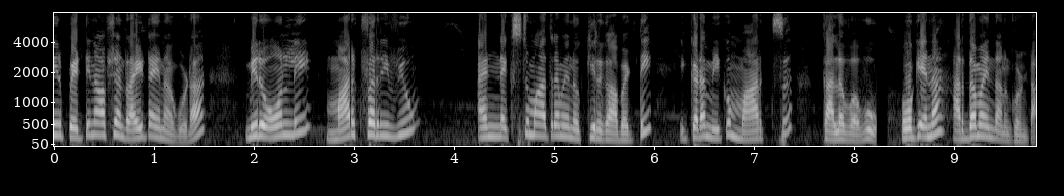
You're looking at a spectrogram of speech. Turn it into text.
మీరు పెట్టిన ఆప్షన్ రైట్ అయినా కూడా మీరు only mark for review and next మాత్రమే నొక్కిరు కాబట్టి ఇక్కడ మీకు మార్క్స్ కలవవు. ఓకేనా? అర్థమైంది అనుకుంటా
